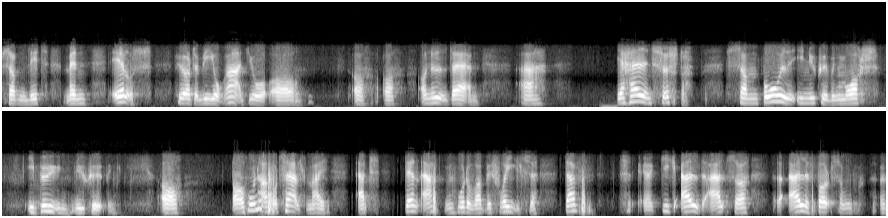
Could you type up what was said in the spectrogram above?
sådan lidt. Men ellers hørte vi jo radio og, og, og, og nød dagen. Ah, jeg havde en søster, som boede i Nykøbing Mors, i byen Nykøbing. Og, og hun har fortalt mig, at den aften, hvor der var befrielse, der øh, gik alt, altså alle folk, som øh,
